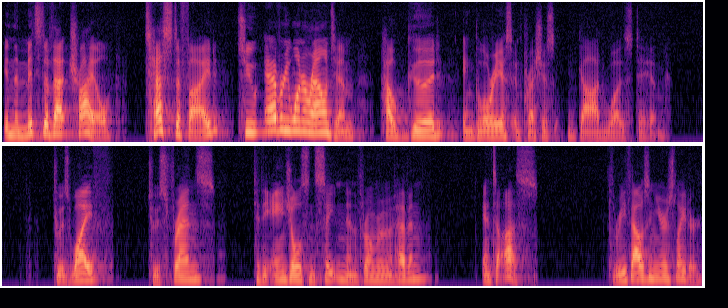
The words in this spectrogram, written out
in the midst of that trial testified to everyone around him how good and glorious and precious God was to him. To his wife, to his friends, to the angels and Satan in the throne room of heaven, and to us, 3,000 years later,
